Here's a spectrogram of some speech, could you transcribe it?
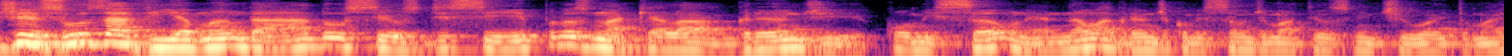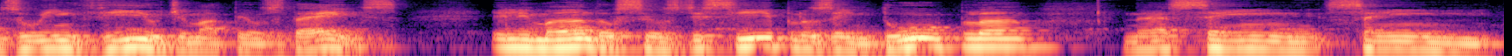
Jesus havia mandado os seus discípulos naquela grande comissão, né? não a grande comissão de Mateus 28, mas o envio de Mateus 10. Ele manda os seus discípulos em dupla, né? sem, sem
